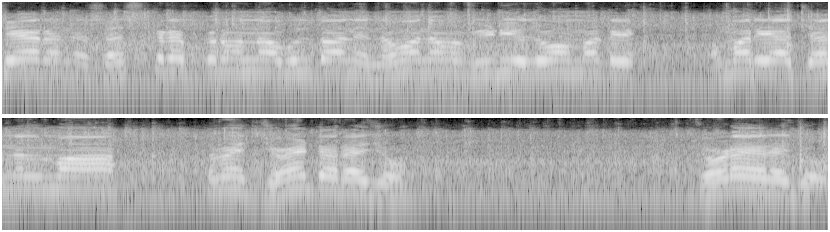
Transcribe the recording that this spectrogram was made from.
શેર અને સબસ્ક્રાઈબ કરવા ના ભૂલતા અને નવા નવા વીડિયો જોવા માટે અમારી આ ચેનલમાં તમે જોઈન્ટ રહેજો. જોડાઈ રહેજો.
